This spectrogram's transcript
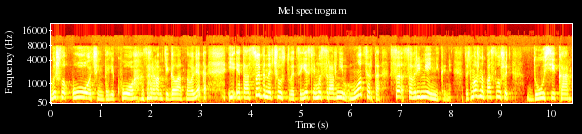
вышла очень далеко за рамки галантного века. И это особенно чувствуется, если мы сравним Моцарта с современниками. То есть можно послушать Дусика,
